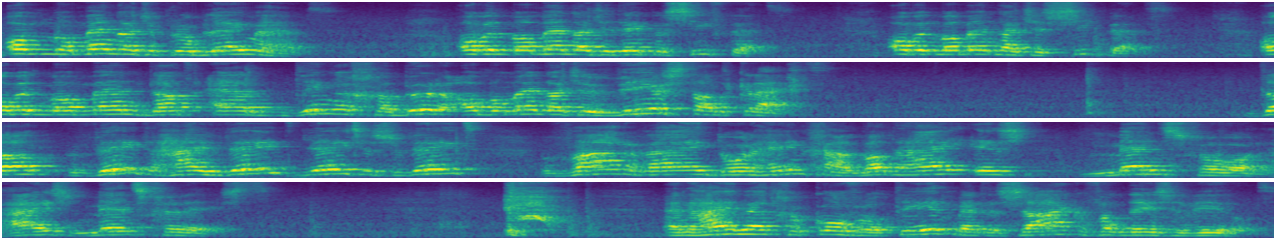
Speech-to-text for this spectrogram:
Op het moment dat je problemen hebt. Op het moment dat je depressief bent. Op het moment dat je ziek bent. Op het moment dat er dingen gebeuren. Op het moment dat je weerstand krijgt. Dan weet hij weet, Jezus weet waar wij doorheen gaan. Want hij is mens geworden. Hij is mens geweest. En hij werd geconfronteerd met de zaken van deze wereld.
